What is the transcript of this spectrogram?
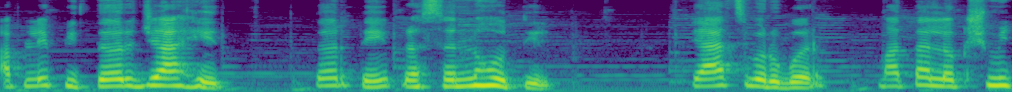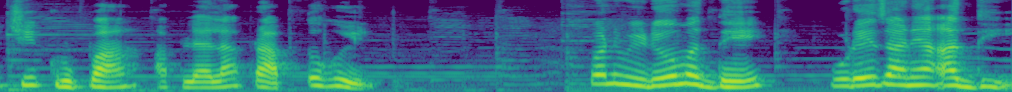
आपले पितर जे आहेत तर ते प्रसन्न होतील. त्याचबरोबर माता लक्ष्मीची कृपा आपल्याला प्राप्त होईल. पण व्हिडिओमध्ये पुढे जाण्याआधी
